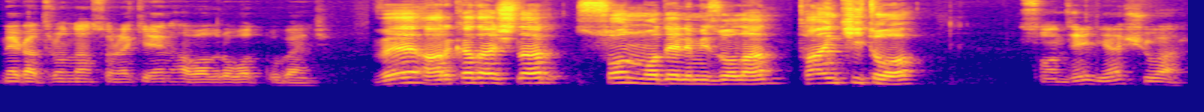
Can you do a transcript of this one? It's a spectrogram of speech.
Megatron'dan sonraki en havalı robot bu bence. Ve arkadaşlar son modelimiz olan Tankito. Son değil ya şu var.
